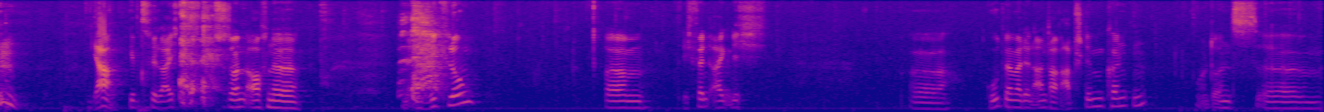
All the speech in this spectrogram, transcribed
Ja, gibt es vielleicht schon auch eine, eine Entwicklung. Ähm, ich fände eigentlich äh, gut, wenn wir den Antrag abstimmen könnten und uns ähm,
